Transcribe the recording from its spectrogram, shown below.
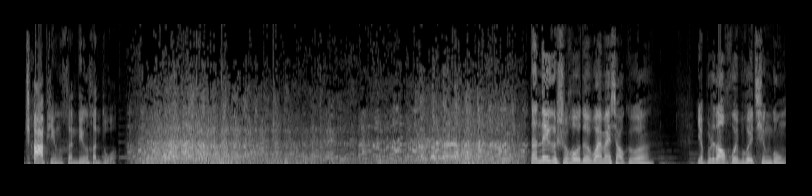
差评肯定很多。但那个时候的外卖小哥，也不知道会不会轻功。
